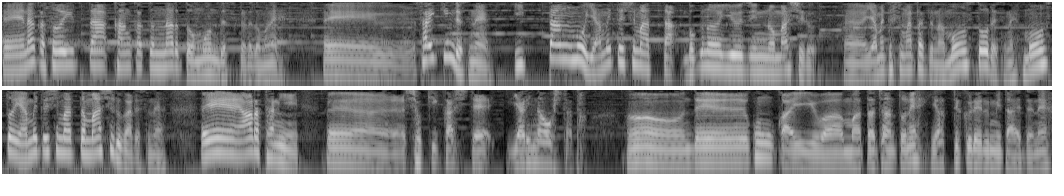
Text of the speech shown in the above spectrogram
えー、なんかそういった感覚になると思うんですけれどもね。えー、最近ですね、一旦もうやめてしまった、僕の友人のマシル、えー、やめてしまったっていうのはモンストですね。モンストをやめてしまったマシルがですね、えー、新たに、えー、初期化してやり直したと。うん。で、今回はまたちゃんとね、やってくれるみたいでね。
